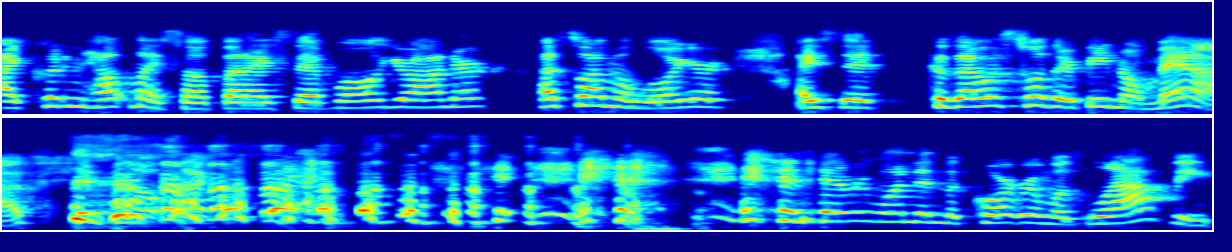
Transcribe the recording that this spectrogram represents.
I couldn't help myself, but I said, "Well, your honor, that's why I'm a lawyer." I said, because I was told there'd be no math. And, so I, and everyone in the courtroom was laughing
